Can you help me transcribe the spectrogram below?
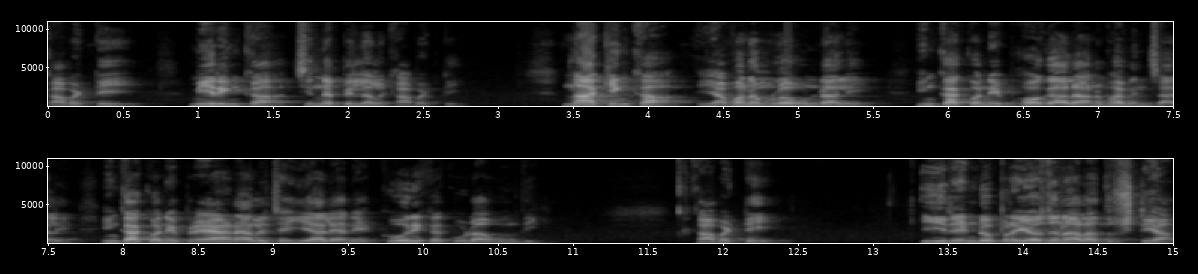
కాబట్టి మీరు ఇంకా చిన్నపిల్లలు కాబట్టి నాకింకా యవ్వనంలో ఉండాలి. ఇంకా కొన్ని భోగాలు అనుభవించాలి. ఇంకా కొన్ని ప్రయాణాలు చెయ్యాలి అనే కోరిక కూడా ఉంది. కాబట్టి ఈ రెండు ప్రయోజనాల దృష్ట్యా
